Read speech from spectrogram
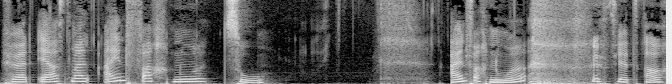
hört erstmal einfach nur zu. Einfach nur ist jetzt auch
